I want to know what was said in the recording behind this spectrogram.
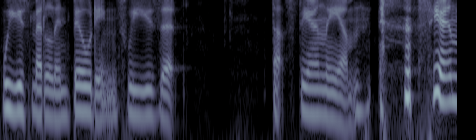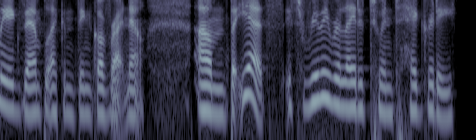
We use metal in buildings, we use it. That's the only um, the only example I can think of right now. Um, but yeah, it's it's really related to integrity,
